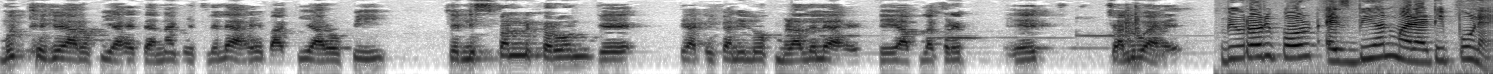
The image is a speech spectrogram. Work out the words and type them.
मुख्य जे आरोपी आहे त्यांना घेतलेले आहे. बाकी आरोपी जे निष्पन्न करून जे त्या ठिकाणी लोक मिळालेले आहेत ते आपल्याकडे हे चालू आहे. Bureau report SBN Marathi Pune.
